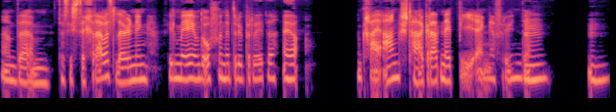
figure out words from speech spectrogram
Und ähm, das ist sicher auch ein Learning, viel mehr und offener darüber reden. Ja. Und keine Angst haben, gerade nicht bei engen Freunden. Mhm. Mhm.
